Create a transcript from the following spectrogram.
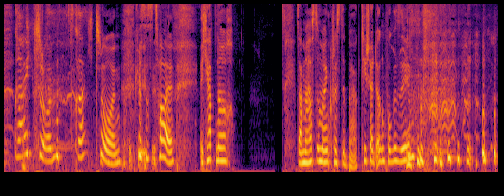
reicht schon. Das reicht schon. Das ist toll. Ich habe noch. Sag mal, hast du mein Crystal Burke T-Shirt irgendwo gesehen?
